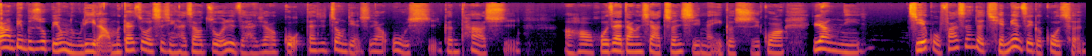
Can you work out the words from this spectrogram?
当然，并不是说不用努力啦，我们该做的事情还是要做，日子还是要过。但是重点是要务实跟踏实，然后活在当下，珍惜每一个时光，让你结果发生的前面这个过程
